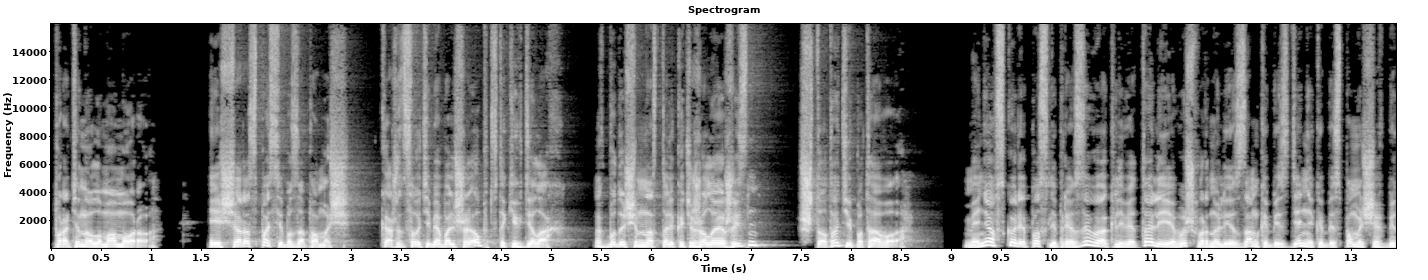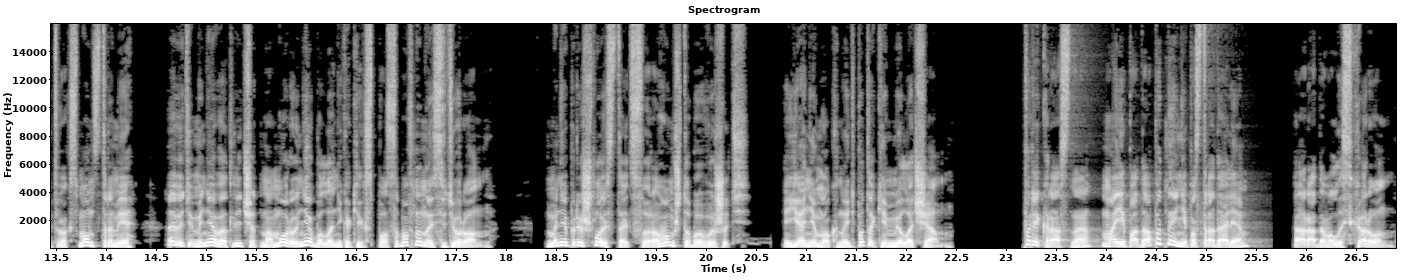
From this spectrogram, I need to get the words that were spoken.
протянула Мамору. Еще раз спасибо за помощь. Кажется, у тебя большой опыт в таких делах. В будущем настолько тяжелая жизнь? Что-то типа того. Меня вскоре после призыва оклеветали и вышвырнули из замка без денег и без помощи в битвах с монстрами, а ведь у меня, в отличие от Мамору, не было никаких способов наносить урон. Мне пришлось стать суровым, чтобы выжить. Я не мог ныть по таким мелочам. «Прекрасно. Мои подопытные не пострадали», — радовалась Харун.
